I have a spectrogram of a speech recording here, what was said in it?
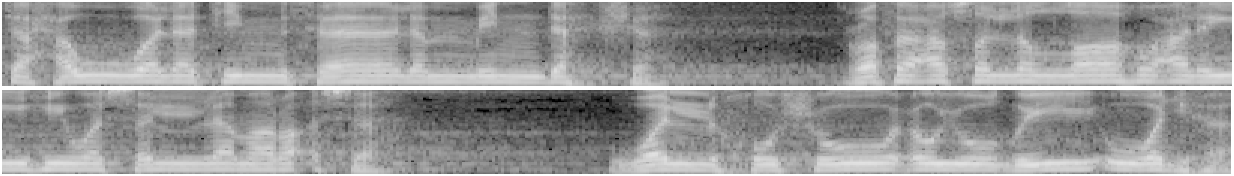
تحول تمثالا من دهشة. رفع صلى الله عليه وسلم رأسه والخشوع يضيء وجهه.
